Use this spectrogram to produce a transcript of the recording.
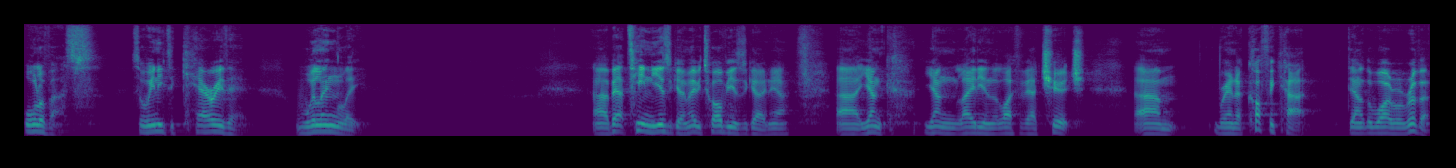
all of us. So we need to carry that willingly. Uh, about 10 years ago maybe 12 years ago now a uh, young, young lady in the life of our church um, ran a coffee cart down at the Wairoa River.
